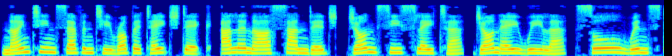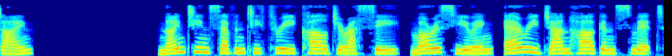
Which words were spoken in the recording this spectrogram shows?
1970 Robert H. Dicke, Alan R. Sandage, John C. Slater, John A. Wheeler, Saul Winstein 1973 Carl Djerassi, Maurice Ewing, Arie Jan Haagen-Smit,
